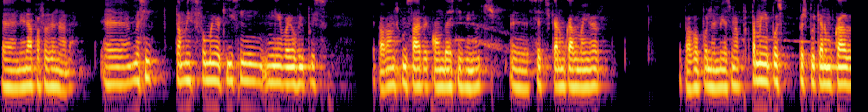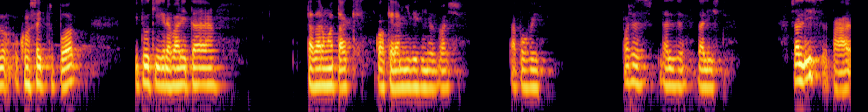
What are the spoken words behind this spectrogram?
Uh, nem dá para fazer nada. Uh, mas sim, também se for maior que isso, ninguém, ninguém vai ouvir, por isso epá, vamos começar com 10, 15 minutos. Uh, se este ficar um bocado maior, epá, vou pôr na mesma, porque também é para explicar um bocado o conceito do pod. E estou aqui a gravar e está tá a dar um ataque qualquer à minha vizinha de baixo. Está para ouvir. Pá, às vezes dá-lhe dá isto. Já lhe disse, pá,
